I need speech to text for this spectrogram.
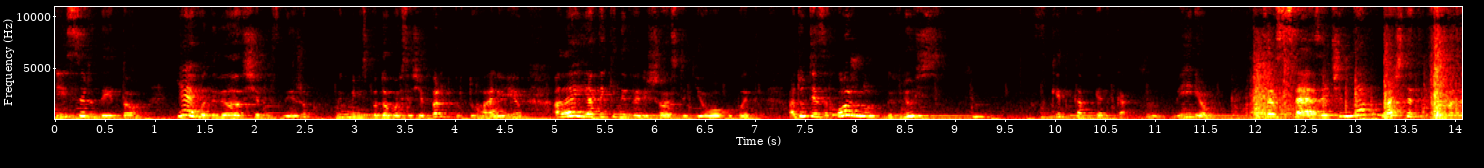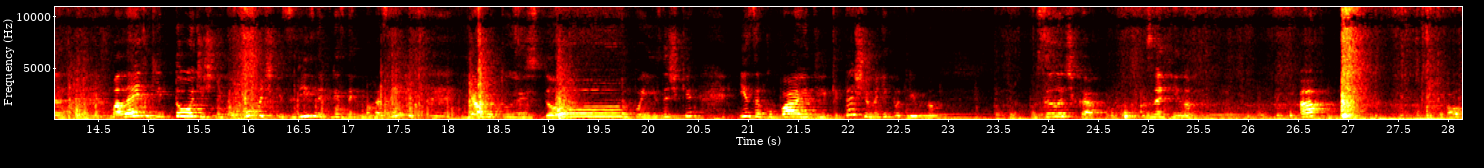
і сердито. Я його дивилася ще без знижок. Він мені сподобався ще перед Португалією, але я таки не вирішила тоді його купити. А тут я заходжу, дивлюсь. Я така, хм, вірю. Це все з H&M. Бачите, такі в мене маленькі точечні покупочки з різних різних магазинів. Я готуюсь до поїздочки і закупаю тільки те, що мені потрібно. Посилочка з Натіно. А оп.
